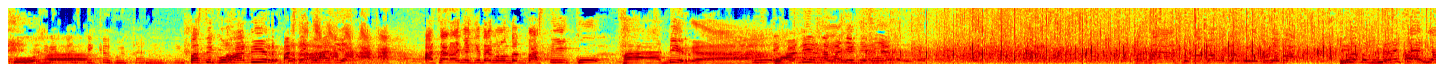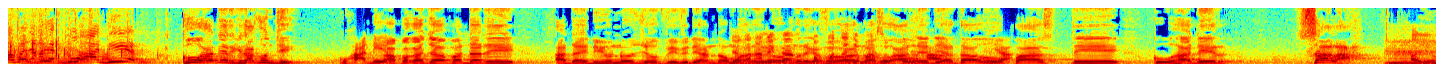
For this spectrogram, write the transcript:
Kuha. pasti ke hutan. Pasti ku hadir. Pasti ku hadir. Acaranya kita nonton pasti ku hadir. Ku hadir namanya jadinya. Karena suka banget lagu-lagunya, Pak. Coba bagaimana saya jawabannya katanya ku hadir. Ku hadir kita kunci. Ku hadir. Apakah jawaban dari ada Edi Yunus, Yofi Widianto, Jangan Mario, aneh, Kang. mereka masuk tuh. Andai dia tahu Iya. pasti ku hadir salah. Ayo.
